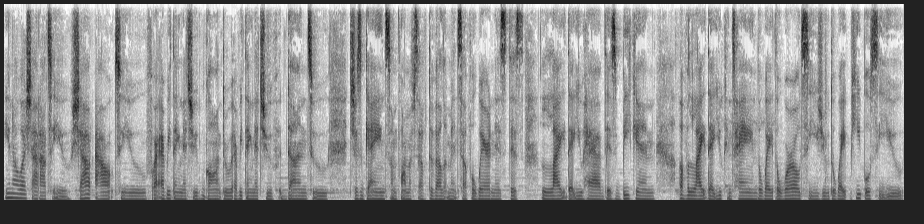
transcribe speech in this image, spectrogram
you know what? Shout out to you. Shout out to you for everything that you've gone through, everything that you've done to just gain some form of self development, self awareness, this light that you have, this beacon of light that you contain, the way the world sees you, the way people see you,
